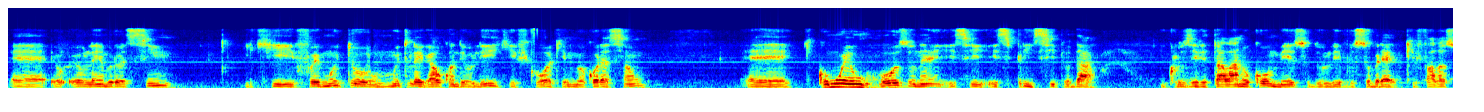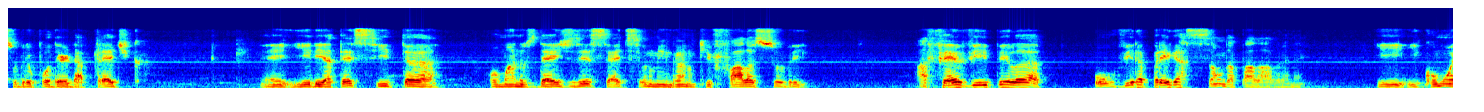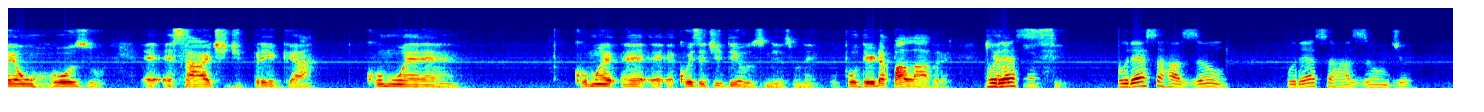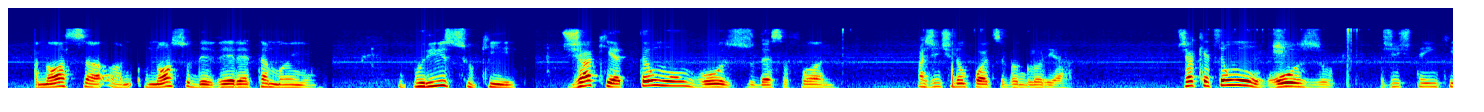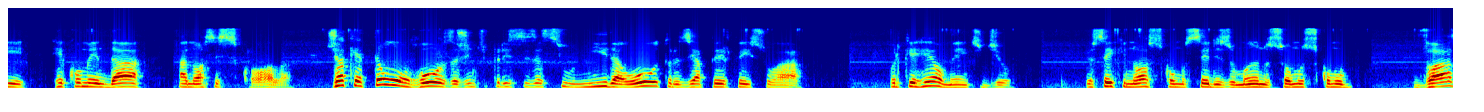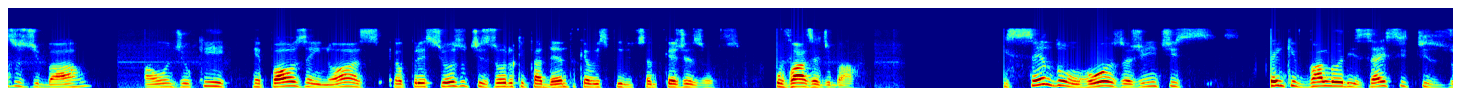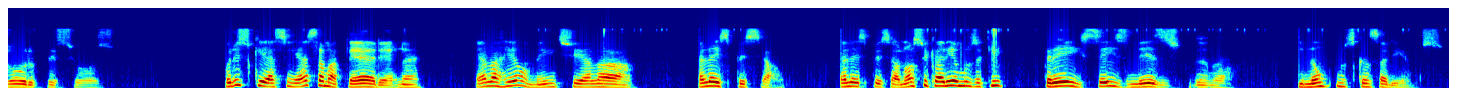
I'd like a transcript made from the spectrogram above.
é, eu, eu, lembro assim e que foi muito muito legal quando eu li, que ficou aqui no meu coração, é que como é honroso, né, esse esse princípio da, inclusive está lá no começo do livro sobre que fala sobre o poder da prédica, é, e ele até cita Romanos 10, 17, se eu não me engano, que fala sobre a fé vir pela ouvir a pregação da palavra, né? E, e como é honroso é, essa arte de pregar, como é como é, é, é, coisa de Deus mesmo, né? O poder da palavra. por essa, si. por essa razão, por essa razão, de a nossa, o nosso dever é tamanho. E por isso que já que é tão honroso dessa forma, a gente não pode se vangloriar. Já que é tão honroso, a gente tem que recomendar a nossa escola. Já que é tão honroso, a gente precisa se unir a outros e aperfeiçoar. Porque realmente, Gil, eu sei que nós, como seres humanos, somos como vasos de barro, onde o que repousa em nós é o precioso tesouro que está dentro, que é o Espírito Santo, que é Jesus. O vaso é de barro. E sendo honroso, a gente tem que valorizar esse tesouro precioso. Por isso que assim essa matéria, né, ela realmente ela, ela é especial. ela é especial. Nós ficaríamos aqui três, seis meses estudando ela e não nos cansaríamos.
